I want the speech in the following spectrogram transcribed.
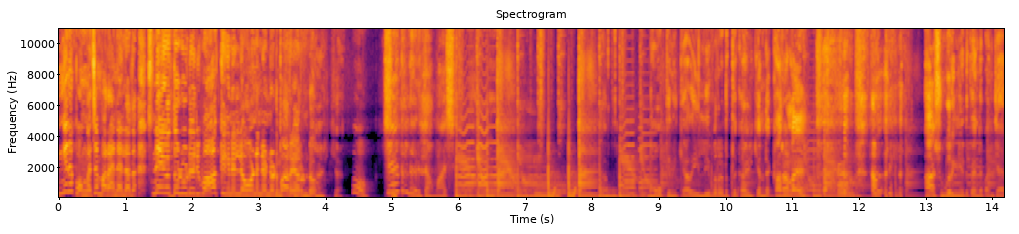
ഇങ്ങനെ പൊങ്ങച്ചം പറയാനല്ലാതെ സ്നേഹത്തോടുകൂടി ഒരു വാക്ക് ഇങ്ങനെ ലോണിന് എന്നോട് പറയാറുണ്ടോ? ഓ ചേട്ടന്റെ ഒരു തമാശ. നോക്കി നിൽക്കാതെ ഈ ലിവർ എടുത്ത് കഴിക്കണ്ട കരളേ. ആ ഷുഗർ ഇങ്ങനെ എടുത്ത എന്റെ പഞ്ചാര.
